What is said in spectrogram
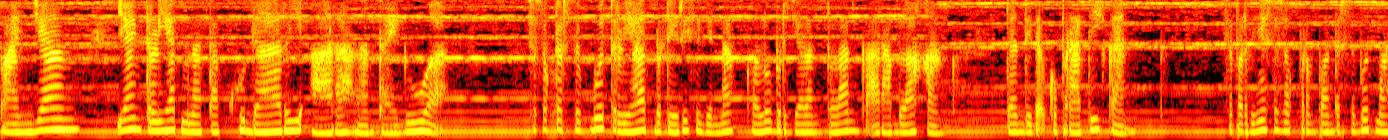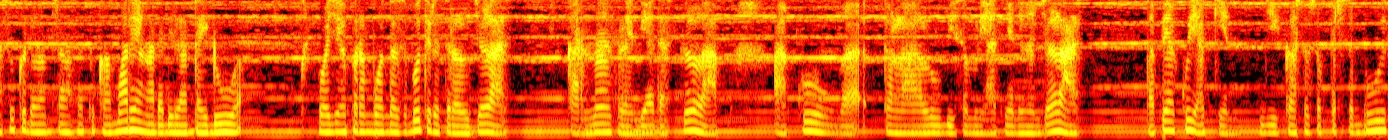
panjang yang terlihat menatapku dari arah lantai dua. Sosok tersebut terlihat berdiri sejenak lalu berjalan pelan ke arah belakang dan tidak kuperhatikan. Sepertinya sosok perempuan tersebut masuk ke dalam salah satu kamar yang ada di lantai dua. Wajah perempuan tersebut tidak terlalu jelas karena selain di atas gelap, aku nggak terlalu bisa melihatnya dengan jelas. Tapi aku yakin jika sosok tersebut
